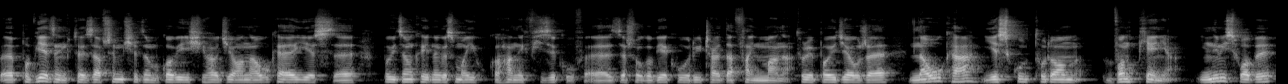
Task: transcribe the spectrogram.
e, powiedzeń, które zawsze mi siedzą w głowie, jeśli chodzi o naukę, jest powiedzonko jednego z moich ukochanych fizyków e, z zeszłego wieku, Richarda Feynmana, który powiedział, że nauka jest kulturą wątpienia. Innymi słowy,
